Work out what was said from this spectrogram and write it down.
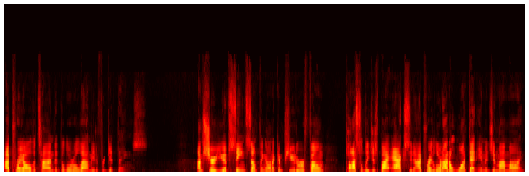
I pray all the time that the Lord will allow me to forget things. I'm sure you have seen something on a computer or phone, possibly just by accident. I pray, Lord, I don't want that image in my mind.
